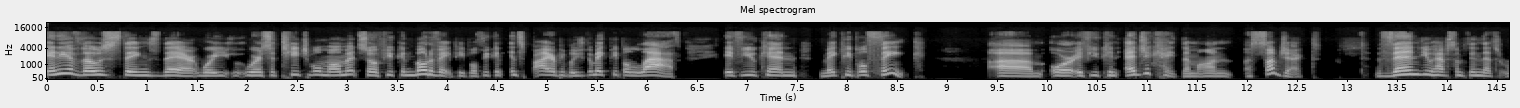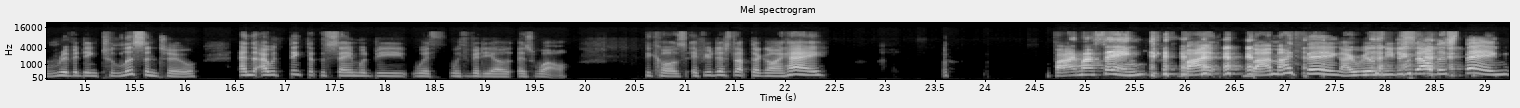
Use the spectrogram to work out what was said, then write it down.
any of those things there where you where it's a teachable moment. So if you can motivate people, if you can inspire people, if you can make people laugh, if you can make people think, um, or if you can educate them on a subject, then you have something that's riveting to listen to. And I would think that the same would be with with video as well. Because if you're just up there going, hey, buy my thing. buy buy my thing. I really need to sell this thing.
